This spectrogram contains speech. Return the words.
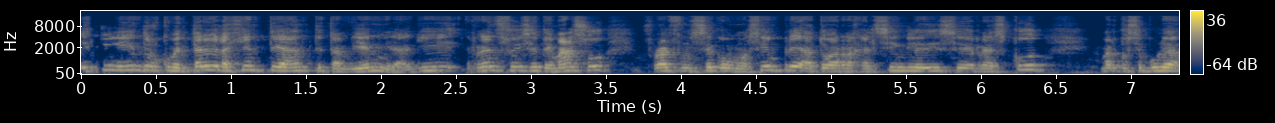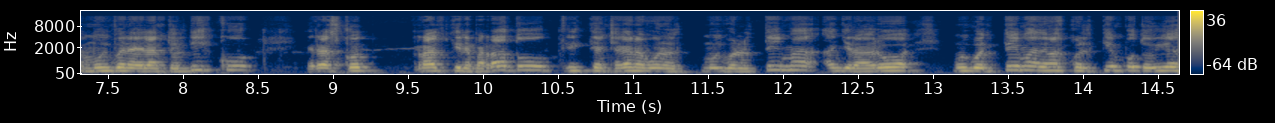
estoy, leyendo los comentarios de la gente antes también. Mira, aquí Renzo dice temazo, Ralph Fonseca como siempre, a toda raja el single dice Rea Scott, Marco Sepúlveda, muy buen adelanto el disco, Rea Scott, Ralph tiene para rato, Cristian Chagana, bueno, muy bueno el tema, Ángela Aroa, muy buen tema, además con el tiempo todavía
